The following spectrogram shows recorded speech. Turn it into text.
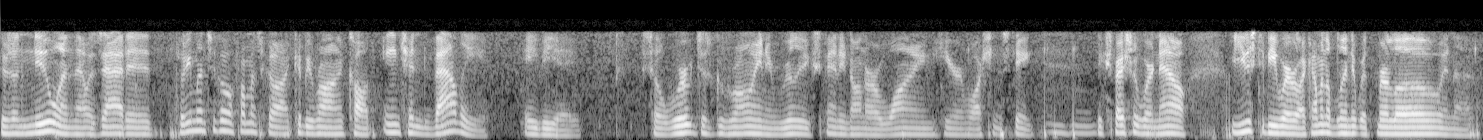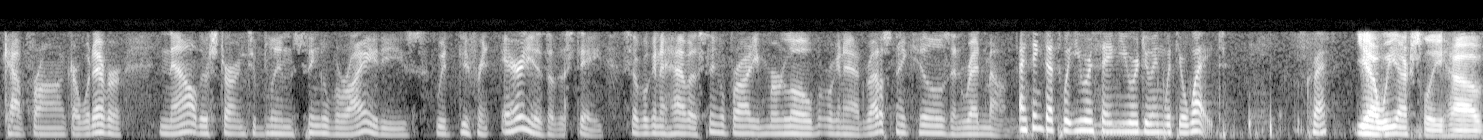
There's a new one that was added three months ago, four months ago. I could be wrong. Called Ancient Valley AVA. So we're just growing and really expanding on our wine here in Washington State, especially where now we used to be where like I'm going to blend it with Merlot and a Cab Franc or whatever. Now they're starting to blend single varieties with different areas of the state. So we're going to have a single variety Merlot, but we're going to add Rattlesnake Hills and Red Mountain. I think that's what you were saying you were doing with your white. Correct? Yeah, we actually have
